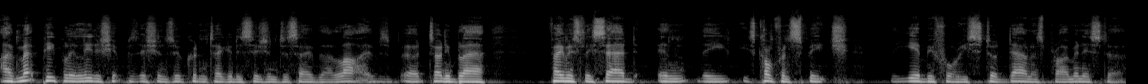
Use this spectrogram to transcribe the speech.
I've met people in leadership positions who couldn't take a decision to save their lives. Uh, Tony Blair famously said in the, his conference speech the year before he stood down as Prime Minister,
